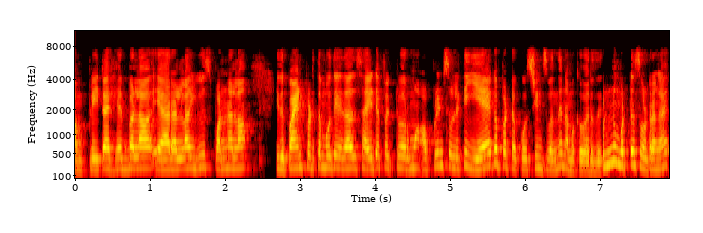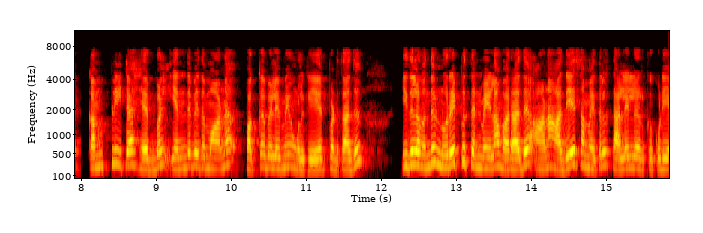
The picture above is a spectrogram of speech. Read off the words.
கம்ப்ளீட்டாக ஹெர்பலாக யாரெல்லாம் யூஸ் பண்ணலாம். இது பயன்படுத்தும் போது ஏதாவது சைடு எஃபெக்ட் வருமா அப்படின்னு சொல்லிட்டு ஏகப்பட்ட கொஸ்டின்ஸ் வந்து நமக்கு வருது. ஒன்று மட்டும் சொல்கிறேங்க கம்ப்ளீட்டாக ஹெர்பல் எந்த விதமான பக்க விளைவுமே உங்களுக்கு ஏற்படுத்தாது. இதில் வந்து நுரைப்புத்தன்மையெல்லாம் வராது. ஆனால் அதே சமயத்தில் தலையில் இருக்கக்கூடிய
